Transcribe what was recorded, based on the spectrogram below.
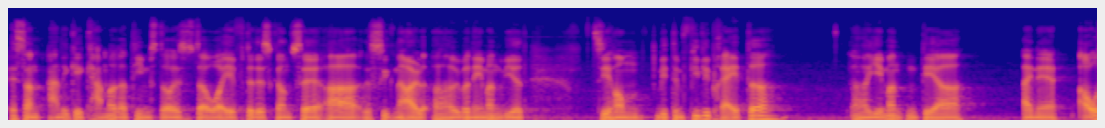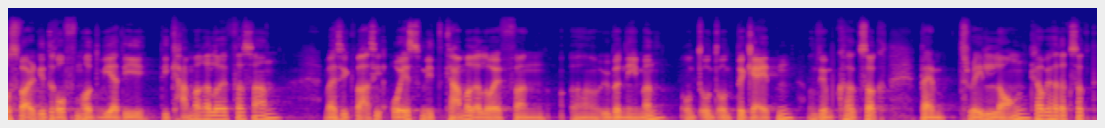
es sind einige Kamerateams da, es ist der ORF, der das Ganze auch das Signal äh, übernehmen wird. Sie haben mit dem Philipp Reiter äh, jemanden, der eine Auswahl getroffen hat, wer die, die Kameraläufer sind, weil sie quasi alles mit Kameraläufern äh, übernehmen und, und, und begleiten. Und wir haben gesagt, beim Trail Long, glaube ich, hat er gesagt,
